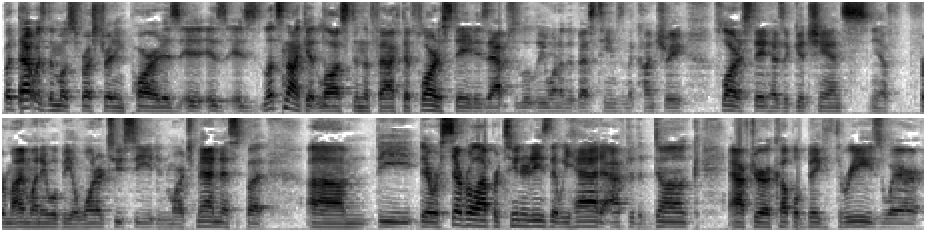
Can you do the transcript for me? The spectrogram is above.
but that was the most frustrating part is, is is let's not get lost in the fact that Florida State is absolutely one of the best teams in the country. Florida State has a good chance, you know, for my money will be a one or two seed in March Madness, but um, the there were several opportunities that we had after the dunk, after a couple big threes where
